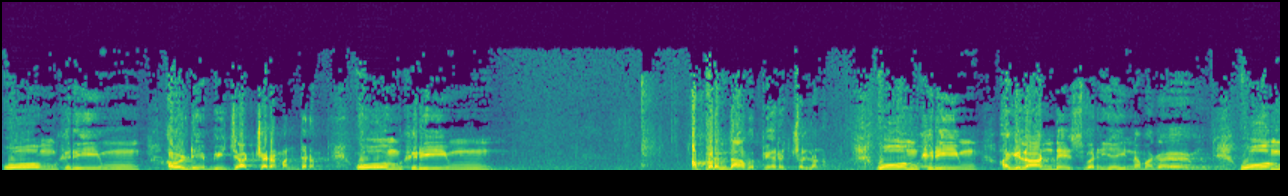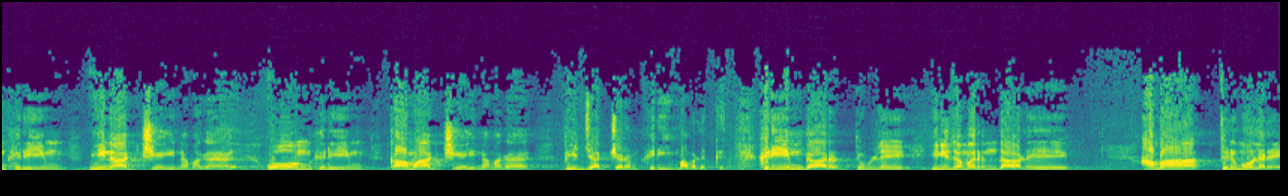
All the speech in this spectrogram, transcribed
ஓம் ஹிரீம். அவளுடைய பீஜாட்சர மந்திரம். ஓம் ஹிரீம். அப்புறம்தான் அவ பேரை சொல்லணும். ஓம் ஹ்ரீம் அகிலாண்டேஸ்வரியை நமக. ஓம் ஹ்ரீம் மீனாட்சியை நமக. ஓம் ஹ்ரீம் காமாட்சியை நமக. பீஜ அக்ஷரம் ஹ்ரீம் அவளுக்கு. ஹ்ரீம் காரத்துள்ளே இனிதமர்ந்தாளே. ஆமா திருமூலரே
